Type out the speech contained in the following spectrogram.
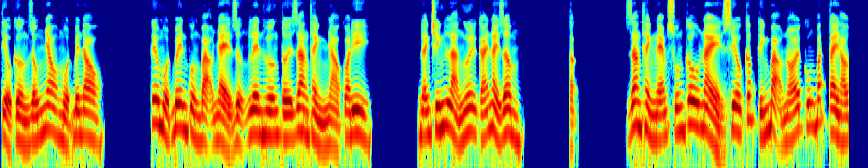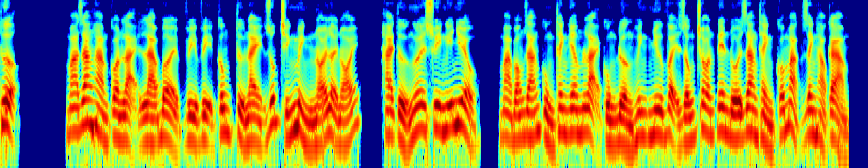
tiểu cường giống nhau một bên đau. Tiêu một bên cuồng bạo nhảy dựng lên hướng tới Giang Thành nhào qua đi. Đánh chính là ngươi cái này dâm. Tặc. Giang Thành ném xuống câu này siêu cấp kính bạo nói cũng bắt tay háo thượng. Mà Giang Hàm còn lại là bởi vì vị công tử này giúp chính mình nói lời nói, hai tử ngươi suy nghĩ nhiều, mà bóng dáng cùng thanh âm lại cùng đường huynh như vậy giống cho nên đối Giang Thành có mạc danh hảo cảm.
